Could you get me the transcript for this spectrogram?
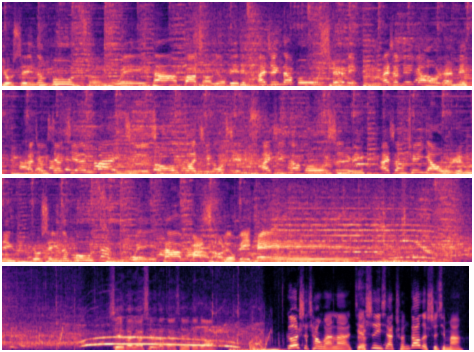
有谁能不曾为他发烧流鼻涕？爱情它不是病，爱上却要人命。它就像千百只虫钻进我心里。爱情它不是病，爱上却要人命。有谁能不曾为他发烧流鼻涕？谢谢大家，谢谢大家，谢谢大家。歌是唱完了，解释一下唇膏的事情吗？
